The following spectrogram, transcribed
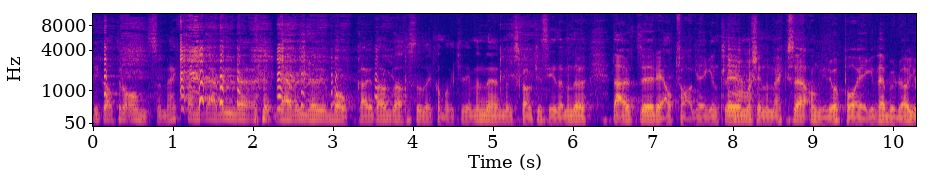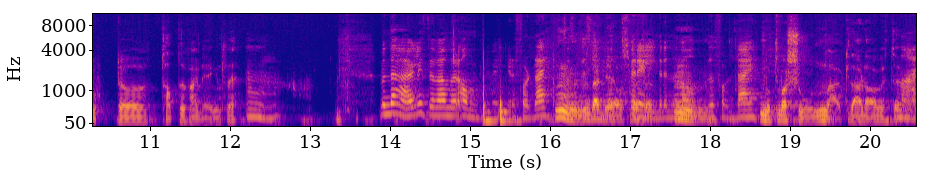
vi kalte det ånsemekk, men det er vel, det er vel woka i dag, da, så det kan man ikke si. Men, men skal jo ikke si det. Men det, det er jo et realt fag, egentlig, ja. maskin og mekk, så jeg angrer jo på egentlig. Jeg burde jo ha gjort det og tatt det ferdig, egentlig. Mm. Men det er jo litt det der når andre velger det for deg. Sånn Mm, det er det også. Foreldrene Mm. valgte det for deg. Motivasjonen er jo ikke der da, vet du. Nei.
